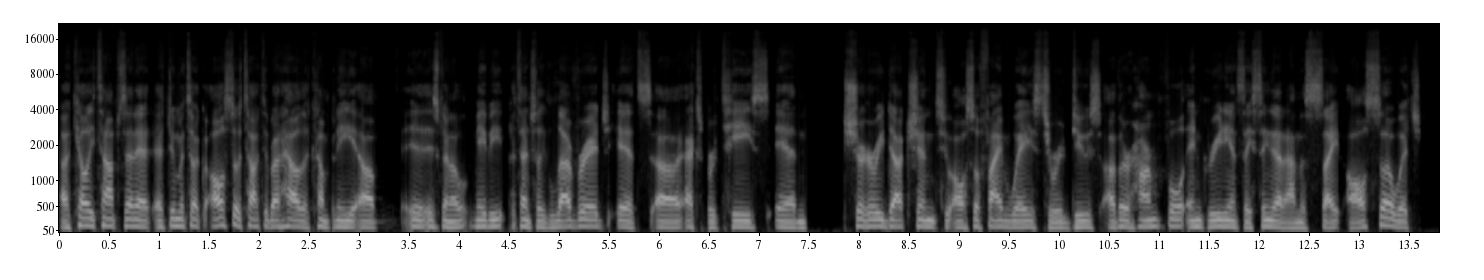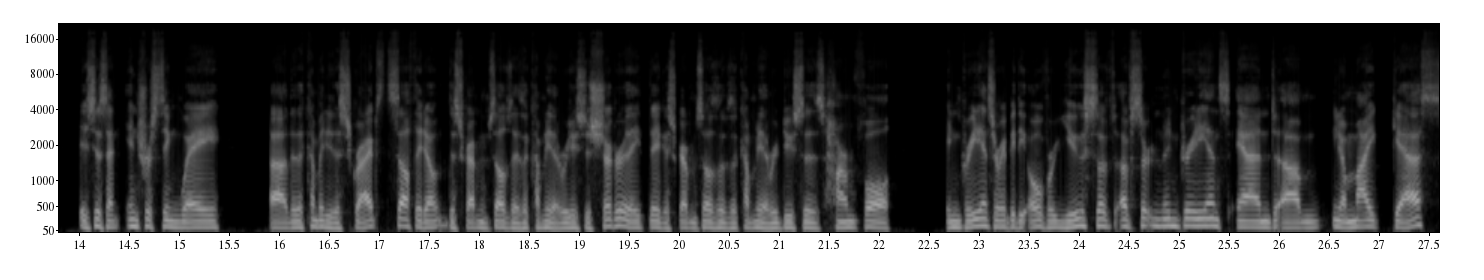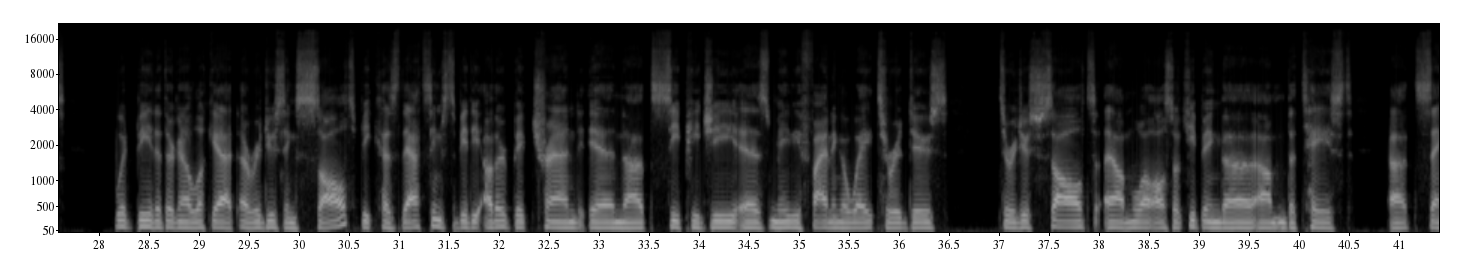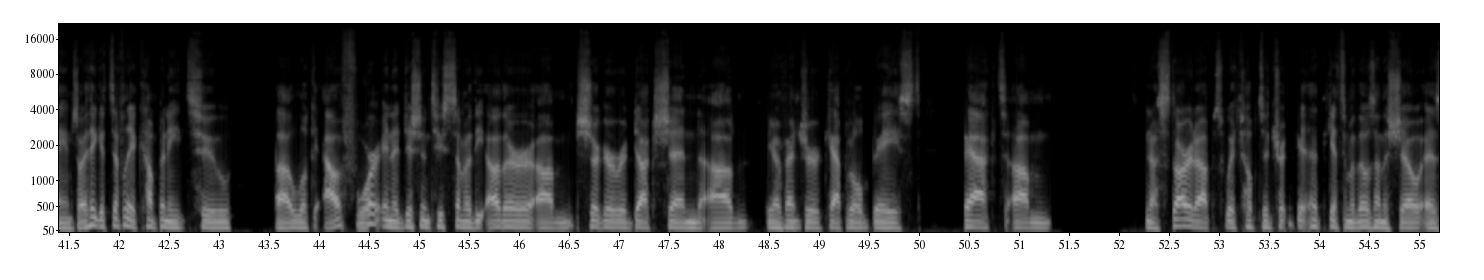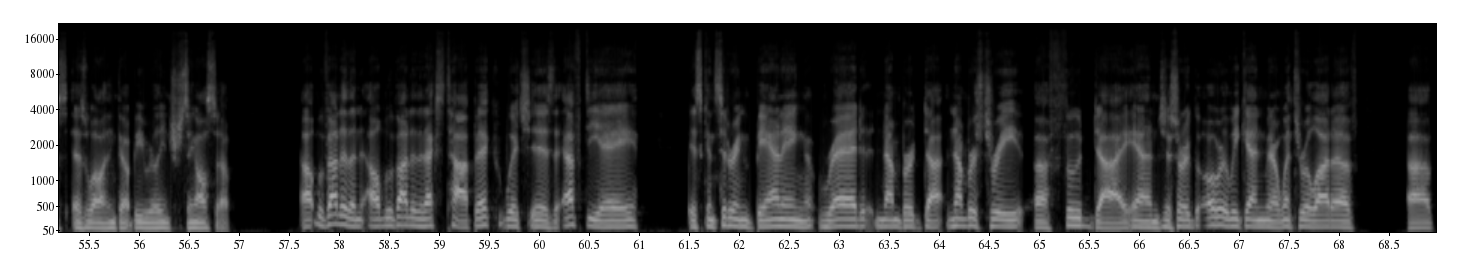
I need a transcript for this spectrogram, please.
Uh, Kelly Thompson at, at DouxMatok also talked about how the company uh, is going to maybe potentially leverage its uh, expertise in sugar reduction to also find ways to reduce other harmful ingredients. They say that on the site also, which is just an interesting way uh, that the company describes itself. They don't describe themselves as a company that reduces sugar. They, they describe themselves as a company that reduces harmful ingredients or maybe the overuse of, of certain ingredients. And, um, you know, my guess would be that they're going to look at uh, reducing salt because that seems to be the other big trend in uh, CPG is maybe finding a way to reduce to reduce salt um, while also keeping the um, the taste uh, same. So I think it's definitely a company to uh, look out for. In addition to some of the other um, sugar reduction, um, you know, venture capital based backed um, you know startups, which hope to tr- get, get some of those on the show as as well. I think that would be really interesting also. I'll move on to the I'll move on to the next topic, which is the FDA is considering banning red number di- number three uh, food dye. And just sort of over the weekend, you know, I went through a lot of uh,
